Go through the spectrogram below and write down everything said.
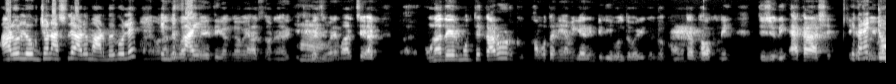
আরও লোকজন আসলে আরও মারবে বলে মানে কিন্তু হাত ধরে আর কি ঠিক হ্যাঁ। আছে? মানে মারছে আর ওনাদের মধ্যে কারোর ক্ষমতা নেই আমি গ্যারেন্টি দিয়ে বলতে পারি ক্ষমতার ধক নেই যে যদি একা আসে এখানে টু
